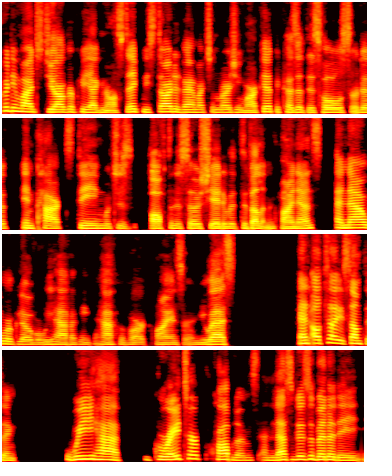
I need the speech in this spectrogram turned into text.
pretty much geography agnostic. We started very much emerging market because of this whole sort of impact theme, which is often associated with development finance. And now we're global. We have, I think, half of our clients are in the US. And I'll tell you something. We have greater problems and less visibility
